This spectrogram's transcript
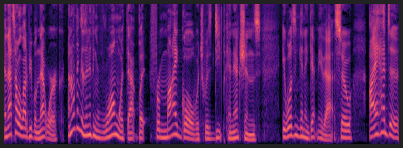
And that's how a lot of people network. I don't think there's anything wrong with that. But for my goal, which was deep connections, it wasn't going to get me that. So I had to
